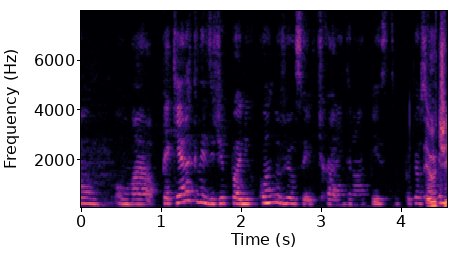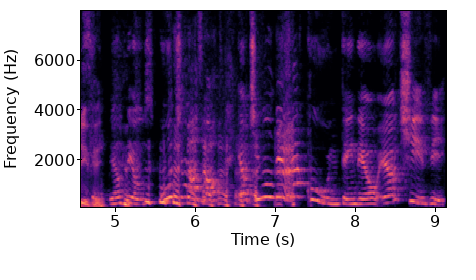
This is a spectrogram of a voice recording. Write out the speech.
um- uma pequena crise de pânico quando viu o safety car entrar na pista. Porque eu só Eu pensei, tive. meu Deus, últimas voltas. Eu tive um déjà vu, entendeu? Eu tive.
